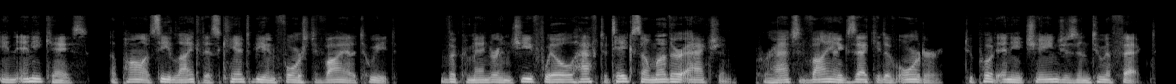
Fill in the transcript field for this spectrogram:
In any case, a policy like this can't be enforced via tweet. The commander-in-chief will have to take some other action perhaps via executive order, to put any changes into effect.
